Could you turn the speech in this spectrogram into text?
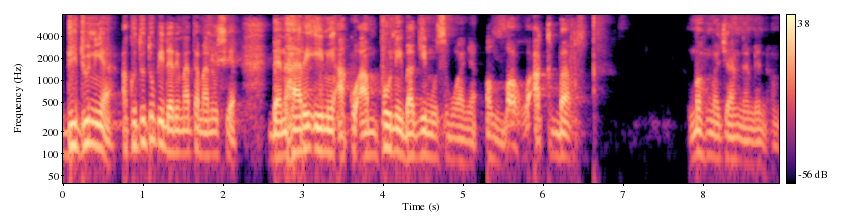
di dunia. Aku tutupi dari mata manusia. Dan hari ini aku ampuni bagimu semuanya. Allahu Akbar. Allahumma ja'alna minhum.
